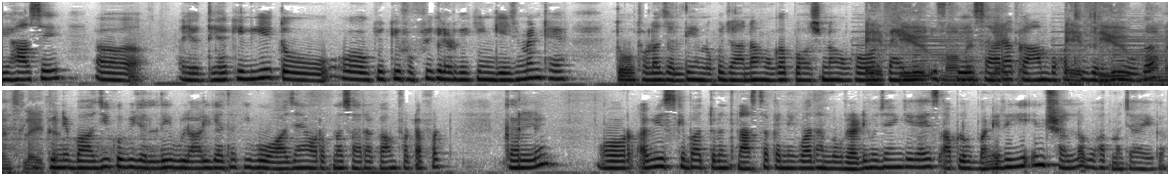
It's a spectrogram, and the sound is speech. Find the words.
यहाँ से अयोध्या के लिए। तो क्योंकि फुफ्फी के लड़के की इंगेजमेंट है तो थोड़ा जल्दी हम लोग को जाना होगा पहुँचना होगा और पहले इसलिए सारा काम बहुत ही जल्दी होगा। फिर बाजी को भी जल्दी बुला लिया था कि वो आ जाएँ और अपना सारा काम फटाफट कर लें। और अभी इसके बाद तुरंत नाश्ता करने के बाद हम लोग रेडी हो जाएँगे गाइस आप लोग बने रहिए इनशाला बहुत मज़ा आएगा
